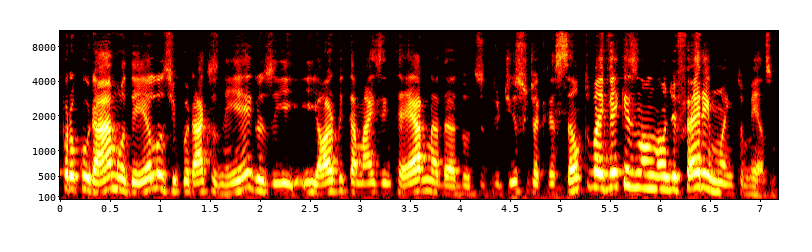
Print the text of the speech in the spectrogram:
procurar modelos de buracos negros e, e órbita mais interna da, do, do, disco de acreção, tu vai ver que eles não, não diferem muito mesmo.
